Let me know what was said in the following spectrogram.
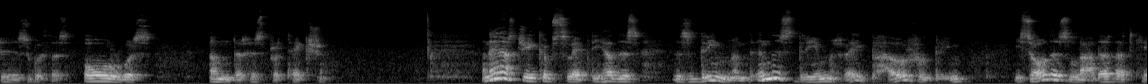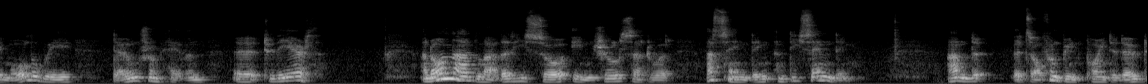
is with us, always under his protection. And then as Jacob slept, he had this, this dream, and in this dream, a very powerful dream, he saw this ladder that came all the way down from heaven uh, to the earth. And on that ladder he saw angels that were ascending and descending. And it's often been pointed out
